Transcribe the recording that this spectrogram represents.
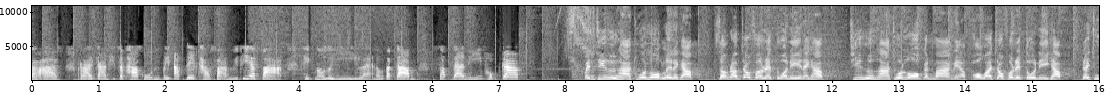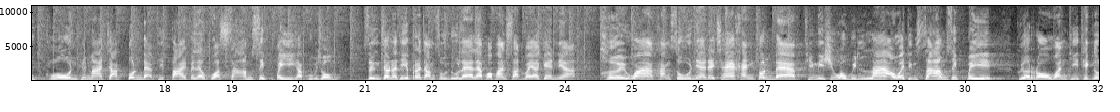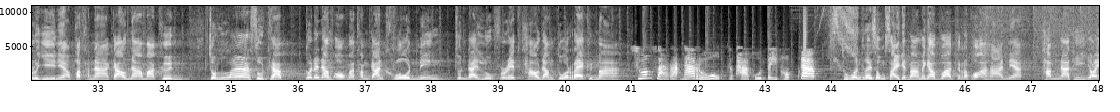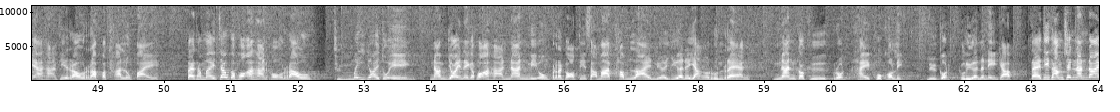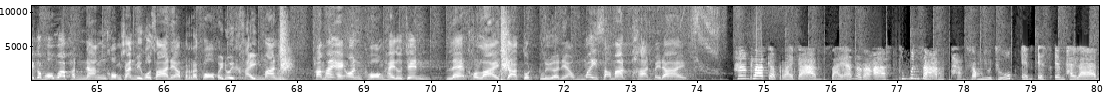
ราอัสรายการที่จะพาคุณไปอัปเดตข่าวสารวิทยาศาสตร์ เทคโนโลยี และนวัตกรรม สัปดาห์นี้พบกับ เป็นที่ฮือฮาทั่วโลกเลยเลยครับสำหรับเจ้าเฟอร์เรสตัวนี้นะครับ ที่ฮือฮาทั่วโลกกันมากเนี่ย เพราะว่าเจ้าเฟอร์เรสตัวนี้ครับ ได้ถูกโคลนขึ้นมาจากต้นแบบที่ตายไปแล้วกว่า 30 ปีครับคุณผู้ชม ซึ่งเจ้าหน้าที่ประจำศูนย์ดูแลและเพาะพันธุ์สัตว์ไวอาเกนเนี่ย เผยว่าทางศูนย์เนี่ยได้แช่แข็งต้นแบบที่มีชื่อว่าวิลล่าเอาไว้ถึง 30 ปี เพื่อรอวันที่เทคโนโลยีเนี่ยพัฒนาก้าวหน้ามากขึ้น จนล่าสุดครับ ก็ได้นำออกมาทำการโคลนนิ่ง จนได้ลูกเฟรดเท้าดำตัวแรกขึ้นมา ช่วงสาระน่ารู้จะพาคุณไปพบกับ ทุกคนเคยสงสัยกันบ้างไหมครับ ว่ากระเพาะอาหารเนี่ยทำหน้าที่ย่อยอาหารที่เรารับประทานลงไป แต่ทำไมเจ้ากระเพาะอาหารของเรา ถึงไม่ย่อยตัวเอง น้ำย่อยในกระเพาะอาหารนั้นมีองค์ประกอบที่สามารถทำลายเนื้อเยื่อได้อย่างรุนแรง นั่นก็คือกรดไฮโคคอลิกหรือกรดเกลือนั่นเองครับ แต่ที่ทำเช่นนั้นได้ก็เพราะว่าผนังของชั้นมิโคซาเนี่ยประกอบไปด้วยไขมันทำให้ไอออนของไฮโดรเจน และคลอไรด์จากกรดเกลือเนี่ยไม่สามารถผ่านไปได้ห้ามพลาดกับรายการสายอันราอัสทุกวันจันทร์ทางช่อง YouTube NSM Thailand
